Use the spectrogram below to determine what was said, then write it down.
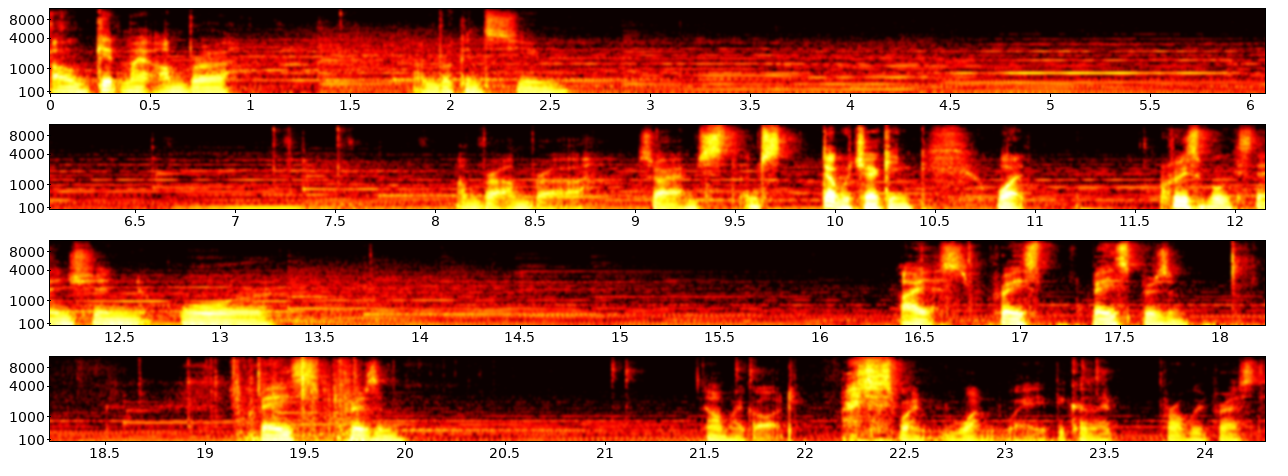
I'll get my Umbra, Umbra consume. Umbra, Umbra. Sorry, I'm just I'm just double checking what Crucible extension or ah yes, base base prism. Base prism. Oh my god, I just went one way because I probably pressed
